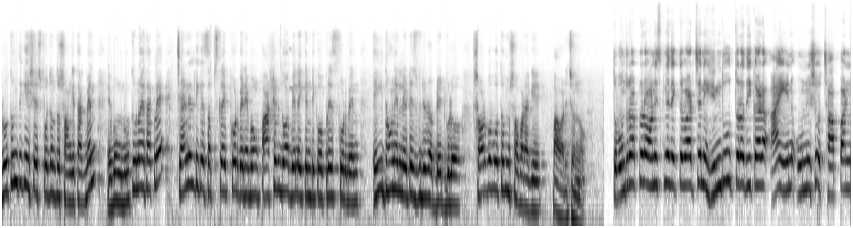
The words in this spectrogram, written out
প্রথম থেকেই শেষ পর্যন্ত সঙ্গে থাকবেন এবং নতুন হয়ে থাকলে চ্যানেলটিকে সাবস্ক্রাইব করবেন এবং পাশের দেওয়া বেল আইকনটিকেও প্রেস করবেন। এই ধরনের লেটেস্ট ভিডিওর আপডেটগুলো সর্বপ্রথম সবার আগে পাওয়ার জন্য। তো বন্ধুরা আপনারা অন স্ক্রিনে দেখতে পাচ্ছেন, হিন্দু উত্তরাধিকার আইন উনিশশো ছাপ্পান্ন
